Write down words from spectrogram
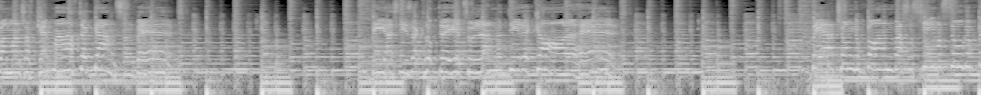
Fußballmannschaft kennt man auf der ganzen Welt. Wie heißt dieser Club, der hierzulande die Rekorde hält? Wer hat schon gewonnen, was ist jemals zu gewinnen?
